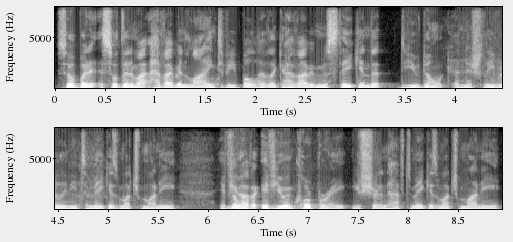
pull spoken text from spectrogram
so, but so then am I, have I been lying to people? Have like have I been mistaken that you don't initially really need to make as much money? If you have if you incorporate, you shouldn't have to make as much money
